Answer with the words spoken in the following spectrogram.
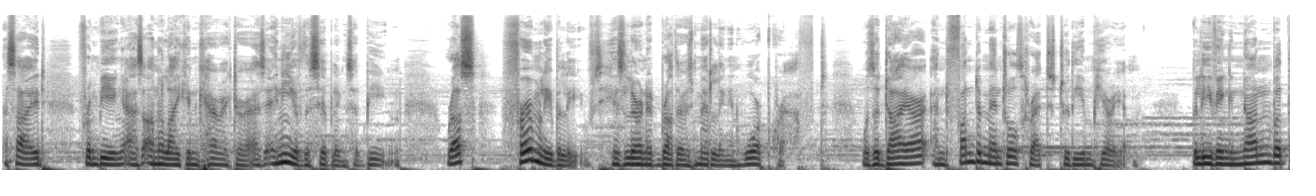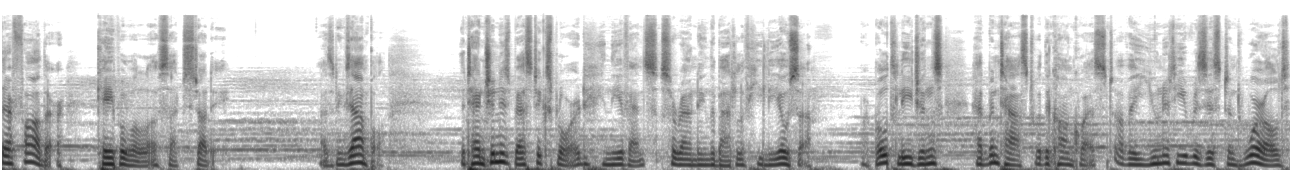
Aside from being as unlike in character as any of the siblings had been, Russ firmly believed his learned brother's meddling in warpcraft was a dire and fundamental threat to the Imperium, believing none but their father capable of such study. As an example, the tension is best explored in the events surrounding the Battle of Heliosa, where both legions had been tasked with the conquest of a unity resistant world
